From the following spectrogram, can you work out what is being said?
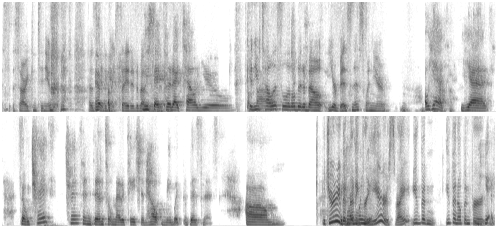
sorry continue. I was getting okay. excited about you said business. could i tell you can about... you tell us a little bit about your business when you're oh yes. yes. So trans transcendental meditation helped me with the business. Um but you've already been running for you, years right? You've been you've been open for yes.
